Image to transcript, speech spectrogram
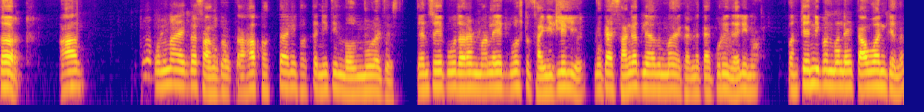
तर आज पुन्हा एकदा सांगतो का हा फक्त आणि फक्त नितीन भाऊंमुळेच आहे. त्यांचं एक उदाहरण मला एक गोष्ट सांगितलेली आहे. मी काय सांगत नाही अजून माझ्याकडनं काय पुरी झाली नाही. पण त्यांनी पण मला एक आव्हान केलं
